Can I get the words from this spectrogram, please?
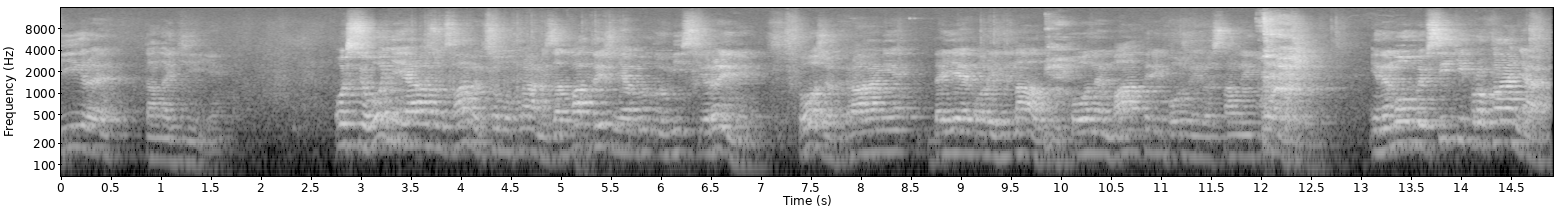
віри та надії. Ось сьогодні я разом з вами в цьому храмі. За два тижні я буду в місті Римі, теж в храмі, де є оригінал ікони Матері Божої Неостанної помощі. І не би всі ті прохання,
